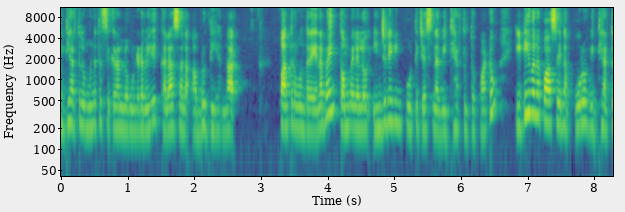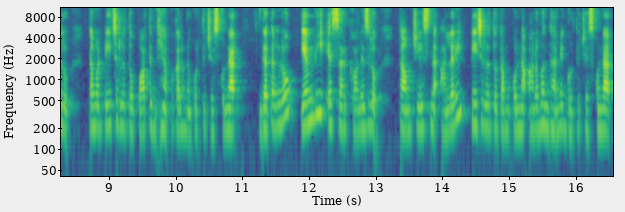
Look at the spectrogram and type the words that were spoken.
విద్యార్థులు ఉన్నత శిఖరాల్లో ఉండడమే కళాశాల అభివృద్ధి అన్నారు. పంతొమ్మిది వందల ఎనభై తొంభైలలో ఇంజనీరింగ్ పూర్తి చేసిన విద్యార్థులతో పాటు ఇటీవల పాస్ అయిన పూర్వ విద్యార్థులు తమ టీచర్లతో పాత జ్ఞాపకాలను గుర్తు చేసుకున్నారు. గతంలో ఎంవీఎస్ఆర్ కాలేజీలో తాము చేసిన అల్లరి టీచర్లతో తమకున్న అనుబంధాన్ని గుర్తు చేసుకున్నారు.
